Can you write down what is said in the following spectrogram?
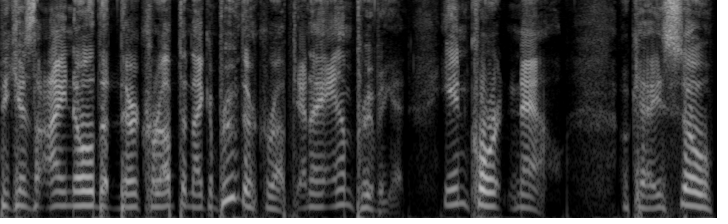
because I know that they're corrupt and I can prove they're corrupt, and I am proving it in court now. Okay, so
